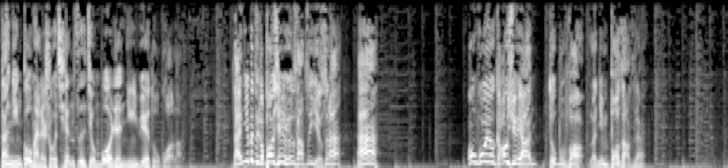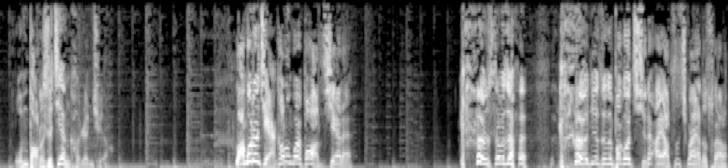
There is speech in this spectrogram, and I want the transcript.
当您购买的时候签字就默认您阅读过了，那你们这个保险又有啥子意思呢？啊？哦，我有高血压都不保，那你们保啥子呢？我们保的是健康人群啊。那我都健康了，我还保啥子险呢？是不是？你这是把我气的，哎呀，支气管炎都出来了。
